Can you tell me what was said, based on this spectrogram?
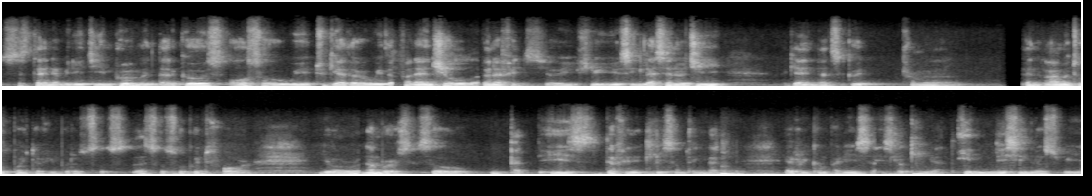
sustainability improvement that goes also with, together with financial benefits. So if you're using less energy, again, that's good from an environmental point of view, but also, that's also good for your numbers. So that is definitely something that every company is, is looking at in this industry.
